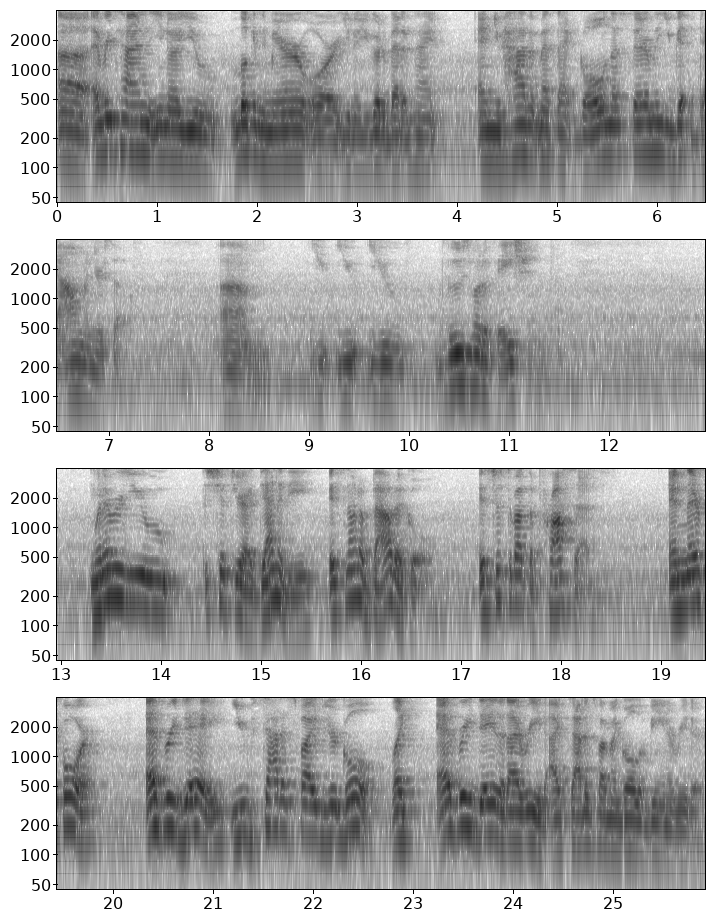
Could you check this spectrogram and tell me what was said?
uh, every time that you know you look in the mirror or you know you go to bed at night and you haven't met that goal necessarily, you get down on yourself. Um, you you you lose motivation. Whenever you shift your identity, it's not about a goal. It's just about the process. And therefore, every day you've satisfied your goal. Like every day that I read, I satisfy my goal of being a reader.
